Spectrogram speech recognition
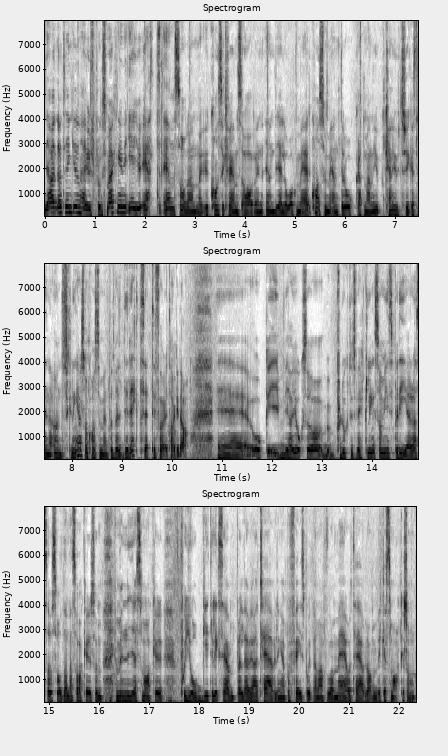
Ja, jag tänker den här ursprungsmärkningen är ju ett, en sådan konsekvens av en, en dialog med konsumenter och att man kan uttrycka sina önskningar som konsument på ett väldigt direkt sätt till företag idag. Eh, och vi har ju också produktutveckling som inspireras av sådana saker som ja, nya smaker på Yogi till exempel där vi har tävlingar på Facebook där man får vara med och tävla om vilka smaker som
